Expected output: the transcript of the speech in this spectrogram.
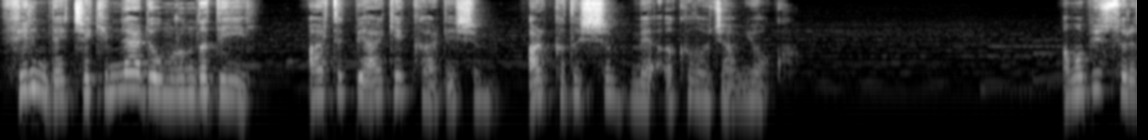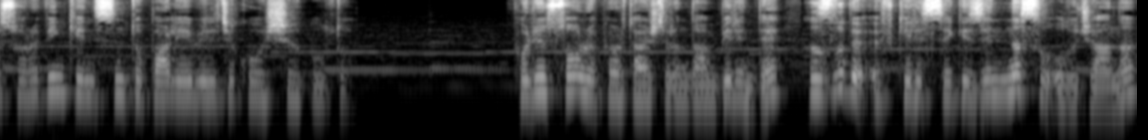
filmde çekimler de umurumda değil. Artık bir erkek kardeşim, arkadaşım ve akıl hocam yok. Ama bir süre sonra Vin kendisini toparlayabilecek o ışığı buldu. Paul'ün son röportajlarından birinde hızlı ve öfkeli 8'in nasıl olacağını,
